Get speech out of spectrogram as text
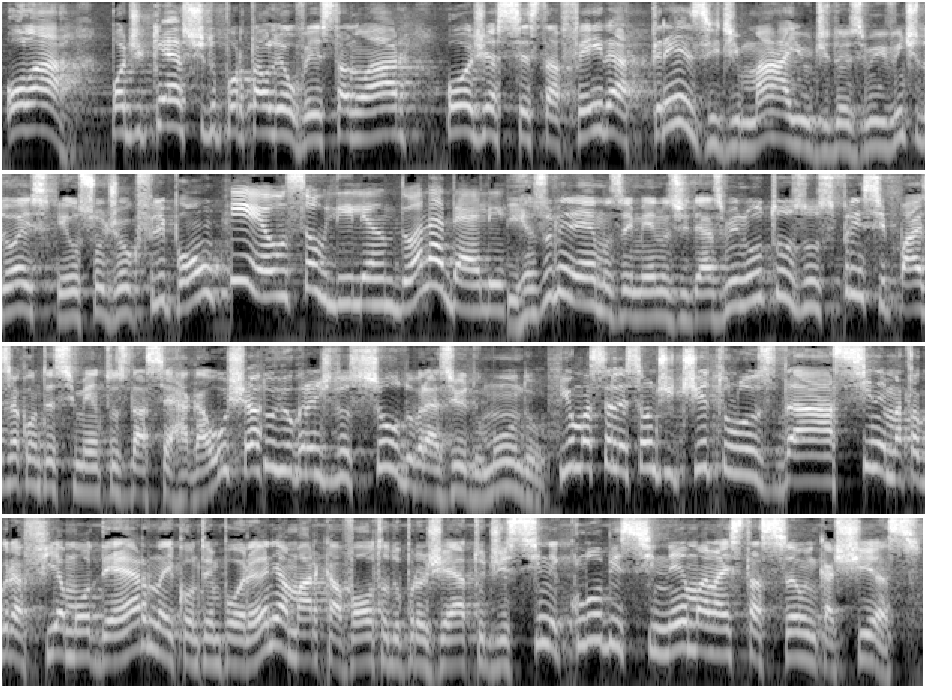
Olá, podcast do Portal Leuve está no ar. Hoje é sexta-feira, 13 de maio de 2022. Eu sou Diogo Filipon. E eu sou Lilian Donadelli. E resumiremos em menos de 10 minutos os principais acontecimentos da Serra Gaúcha, do Rio Grande do Sul, do Brasil e do mundo. E uma seleção de títulos da cinematografia moderna e contemporânea marca a volta do projeto de Cineclube Cinema na Estação em Caxias.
